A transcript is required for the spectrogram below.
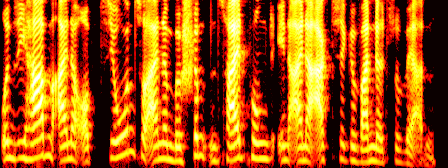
und sie haben eine Option, zu einem bestimmten Zeitpunkt in eine Aktie gewandelt zu werden.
